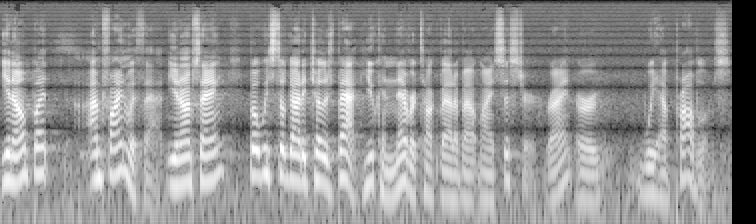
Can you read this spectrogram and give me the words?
you know, but I'm fine with that. You know what I'm saying? But we still got each other's back. You can never talk bad about my sister, right? Or we have problems,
